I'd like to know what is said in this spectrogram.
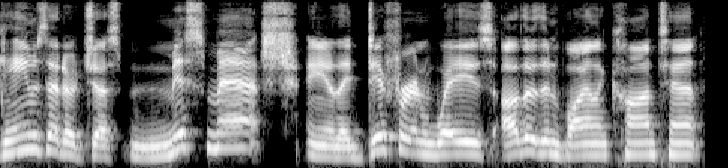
games that are just mismatched. You know, they differ in ways other than violent content.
